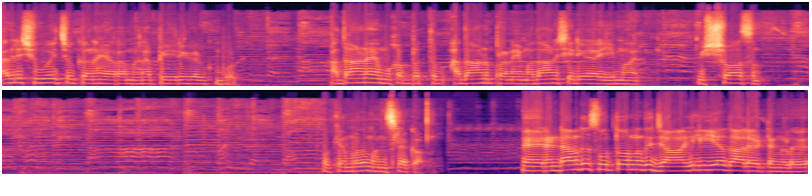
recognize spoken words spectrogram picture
അതിൽ ഷൂ അയച്ചു വെക്കുകയാണ് എ ആർ റഹ്മാൻ ആ പേര് കേൾക്കുമ്പോൾ അതാണ് മുഹബത്ത് അതാണ് പ്രണയം അതാണ് ശരിയായ ഈമാൻ വിശ്വാസം ഓക്കെ നമ്മളത് മനസ്സിലാക്കാം ഏഹ് രണ്ടാമത് സുഹൃത്ത് പറഞ്ഞത് ജാഹിലീയ കാലഘട്ടങ്ങൾ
